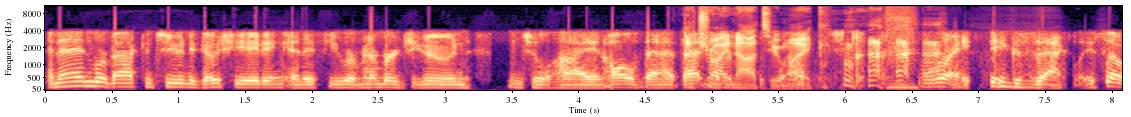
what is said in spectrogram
And then we're back into negotiating. And if you remember June and July and all of that, that I try not to, well. Mike. right, exactly. So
